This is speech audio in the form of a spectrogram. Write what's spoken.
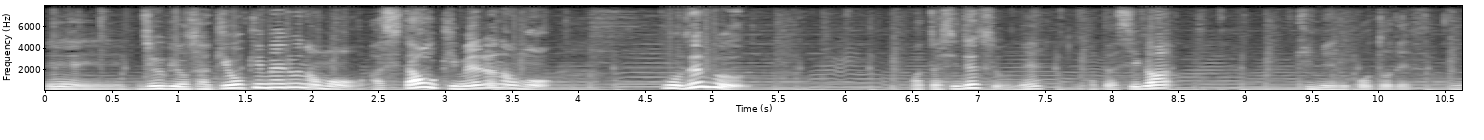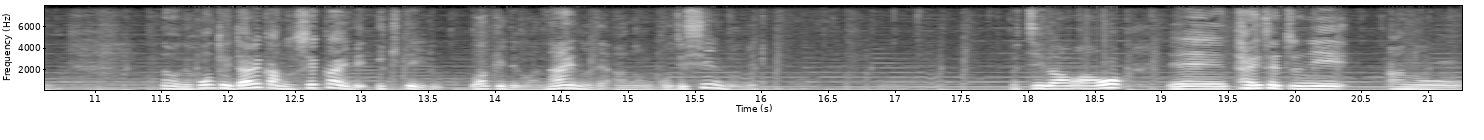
えー、10秒先を決めるのも明日を決めるのももう全部私ですよね。私が決めることです、うん、なので本当に誰かの世界で生きているわけではないのであのご自身のね内側を、えー、大切にあの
